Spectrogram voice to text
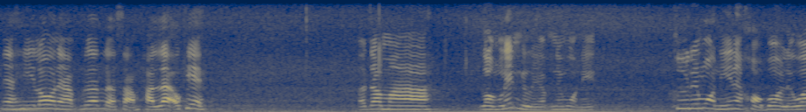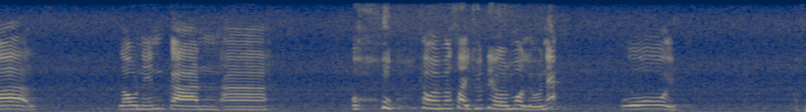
เนี่ยฮีโร่เนี่ยครับเลือดเหลือสามพันแล้ว โอเค เราจะมาลองเล่นกันเลยครับในโหมดนี้ คือในโหมดนี้เนี่ยขอบอกเลยว่า เราเน้นการอ่าโอ้ทำไมมาใส่ชุดเดียวกันหมดเลยวะเนี่ย โอ้ยโอ้โห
